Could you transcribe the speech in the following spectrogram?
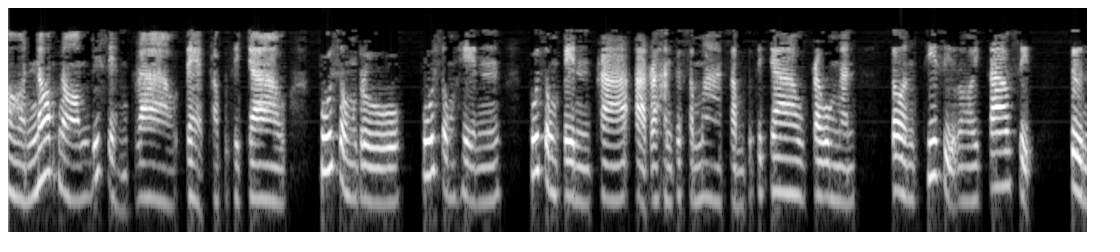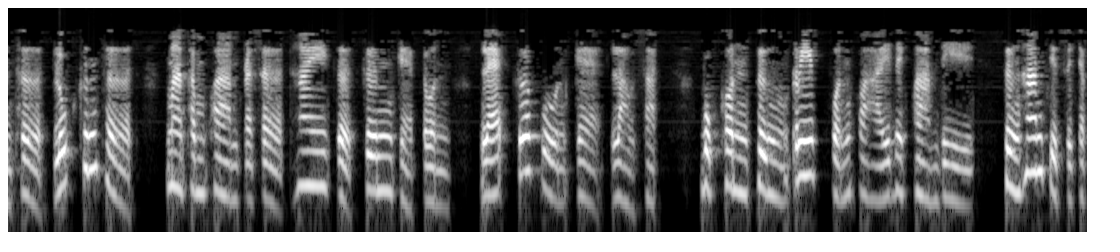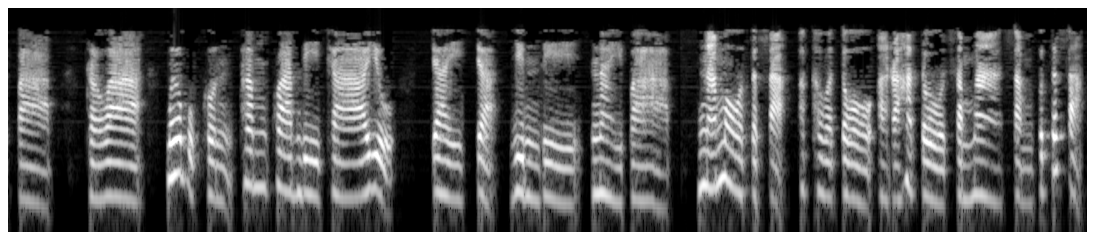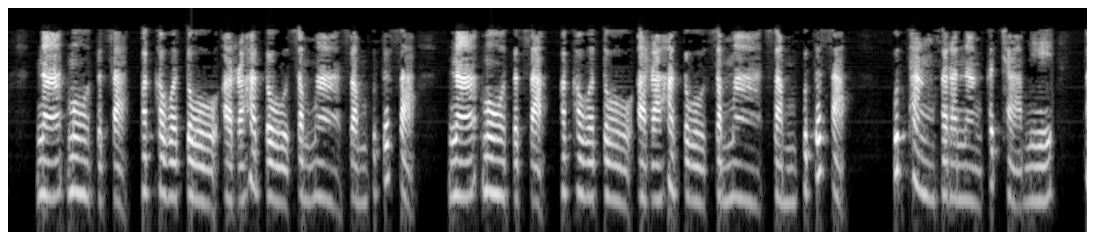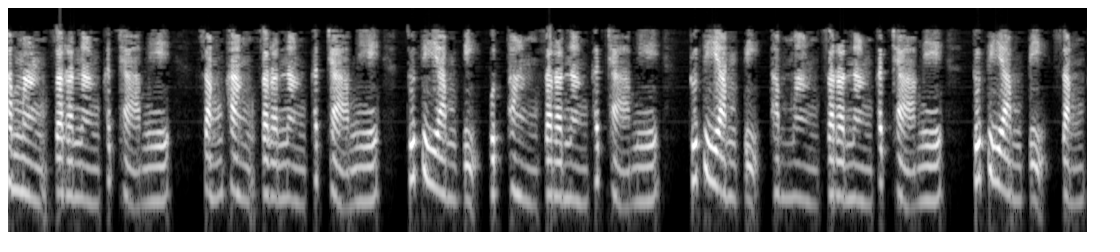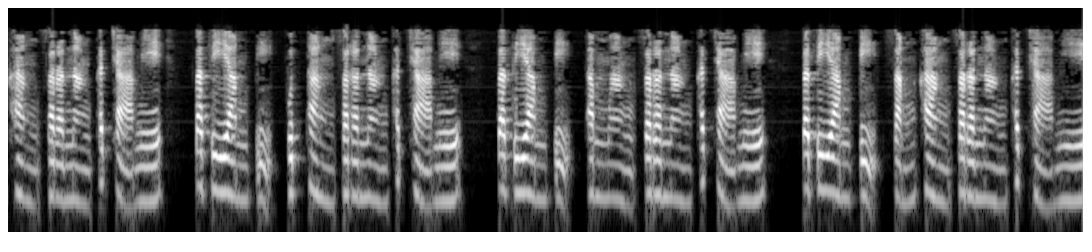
ขอนอบน้อมด้วยเสียงกล่าวแด่พระพุทธเจ้า ผู้ทรงรู้ ผู้ทรงเห็น ผู้ทรงเป็นพระอรหันตสัมมาสัมพุทธเจ้าพระองค์นั้น ตอนที่ 490 ตื่นเถิดลุกขึ้นเถิด มาทำความประเสริฐให้เกิดขึ้นแก่ตน และเกื้อกูลแก่เหล่าสัตว์ บุคคลพึงรีบขวนขวายในความดีถึงห้ามจิตเสียจากบาปเพราะว่า เมื่อบุคคลทำความดีช้าอยู่ ใจจะยินดีในบาปนะโมตัสสะภะคะวะโตอะระหะโต สัมมาสัมพุทธัสสะนะโมตัสสะภะคะวะโตอะระหะโต สัมมาสัมพุทธัสสะนะโมตัสสะภะคะวะโตอะระหะโต สัมมาสัมพุทธัสสะพุทธังสรนังคัจฉามิธัมมังสรนังคัจฉามิ สังฆังสรนังคัจฉามิ ทุติยมปิพุทธังสรนังคัจฉามิ ทุติยมปิธรรมังสรนังคัจฉามิ ทุติยมปิสังฆังสรนังคัจฉามิ ตติยมปิพุทธังสรนังคัจฉามิตติยมปิธรรมังสรนังคัจฉามิตติยมปิสังฆังสรนังคัจฉามิ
